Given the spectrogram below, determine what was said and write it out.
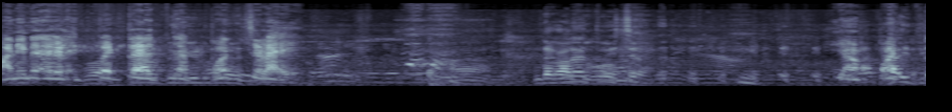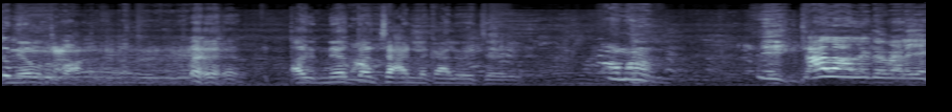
மணிமேகலை பெற்றெடுத்த பச்சிலை. இந்த காலத்துக்கு அது நேத்தான் சாணியில் கால் வச்சாரு. ஆமா நீ காலாளிட வேலையை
